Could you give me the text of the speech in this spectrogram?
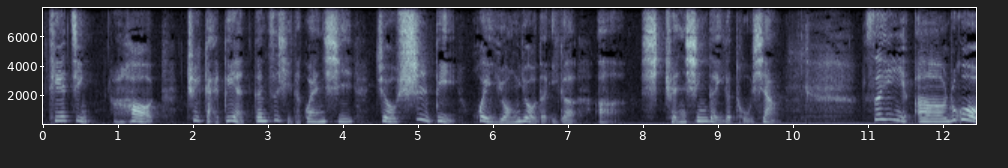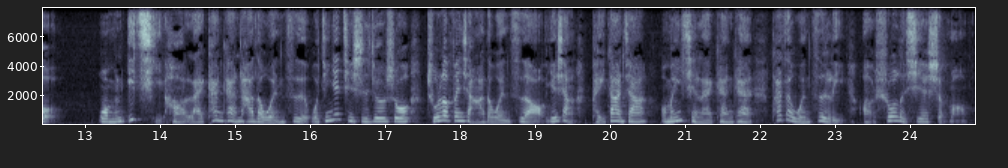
贴近，然后去改变跟自己的关系，就势必。会拥有的一个呃全新的一个图像，所以呃，如果我们一起哈来看看他的文字，我今天其实就是说，除了分享他的文字哦，也想陪大家，我们一起来看看他在文字里啊说了些什么。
